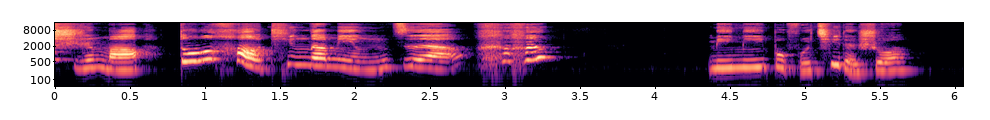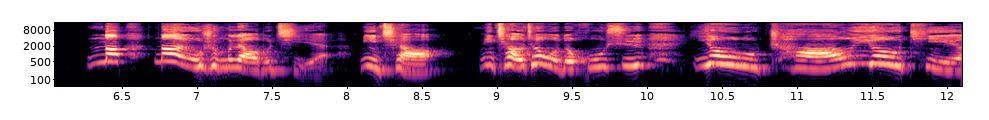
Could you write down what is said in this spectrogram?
时髦，多好听的名字！呵呵，咪咪不服气地说：“那那有什么了不起？你瞧。”你瞧瞧我的胡须，又长又挺，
